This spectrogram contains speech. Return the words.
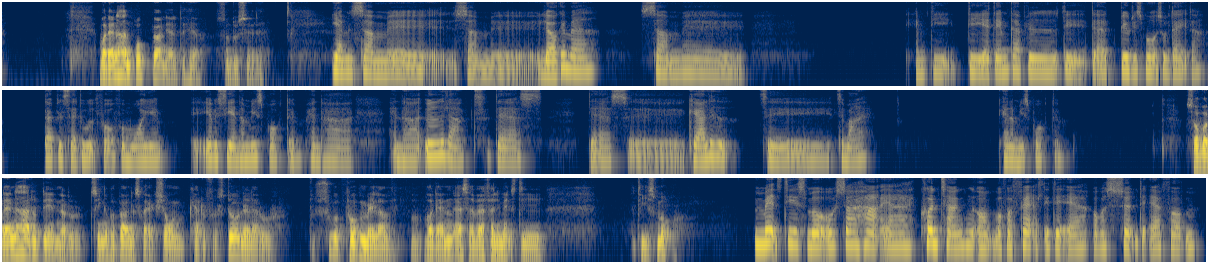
Hvordan har han brugt børn i alt det her, som du ser det? Jamen som, øh, som øh, lokkemad, som øh, jamen de, de er dem, der er, blevet, de, der er blevet de små soldater, der er blevet sat ud for at få mor hjem. Jeg vil sige, at han har misbrugt dem. Han har, han har ødelagt deres, deres øh, kærlighed til, til mig. Han har misbrugt dem. Så hvordan har du det, når du tænker på børnenes reaktion? Kan du forstå den, eller er du, sur på dem, eller hvordan? Altså i hvert fald imens de, de er små. Mens de er små, så har jeg kun tanken om, hvor forfærdeligt det er, og hvor synd det er for dem.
